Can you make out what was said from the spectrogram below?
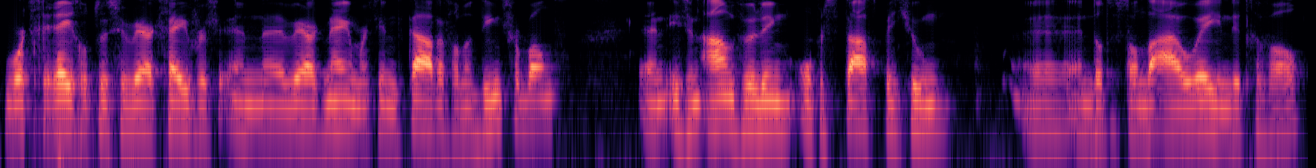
wordt geregeld tussen werkgevers en uh, werknemers in het kader van het dienstverband. En is een aanvulling op het staatspensioen. En dat is dan de AOW in dit geval.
